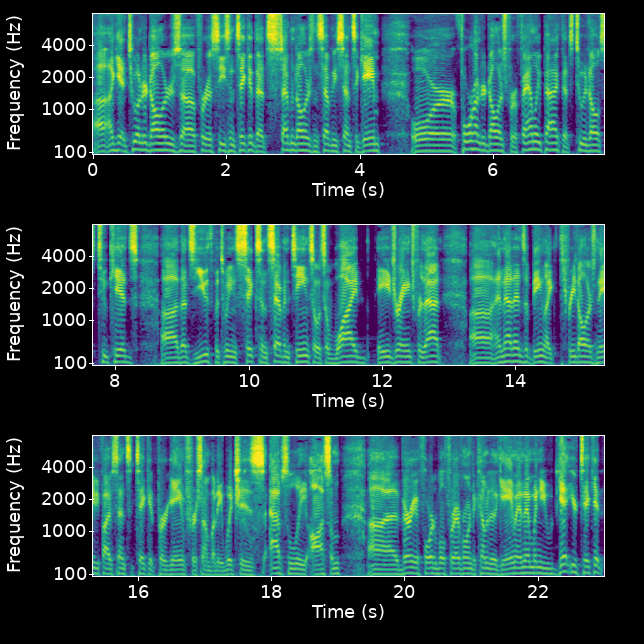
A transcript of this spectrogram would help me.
Uh, again, two hundred dollars uh, for a season ticket. That's seven dollars and seventy cents a game, or four hundred dollars for a family pack. That's two adults, two kids. Uh, that's youth between six and seventeen. So it's a wide age range for that, uh, and that ends up being like three dollars and eighty five cents a ticket per game for somebody, which is absolutely awesome. Uh, very affordable for everyone to come to the game. And then when you get your ticket,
